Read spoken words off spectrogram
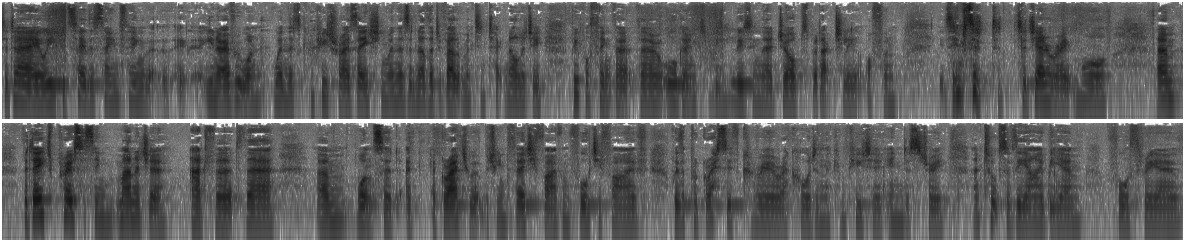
today, or you could say the same thing that, you know, everyone, when there's computerisation, when there's another development in technology, people think that they're all going to be losing their jobs, but actually often it seems to, to, to generate more. Um, the data processing manager advert there um, wants a, a, a, graduate between 35 and 45 with a progressive career record in the computer industry and talks of the IBM 430.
